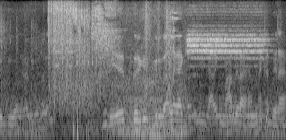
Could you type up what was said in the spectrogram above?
ये तेरे की लगा के डायरेक्ट मार दे रहा है, हमला कर दे रहा है।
